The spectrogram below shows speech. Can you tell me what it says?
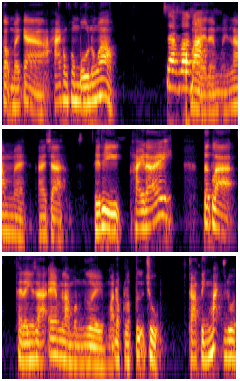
Cộng với cả 2004 đúng không? Dạ vâng 7 ạ. đến 15 này, ai chà. Thế thì hay đấy. Tức là thầy đánh giá em là một người mà độc lập tự chủ, cá tính mạnh luôn.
